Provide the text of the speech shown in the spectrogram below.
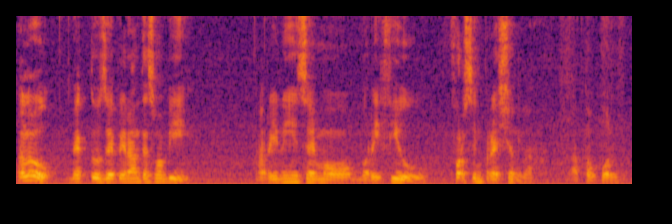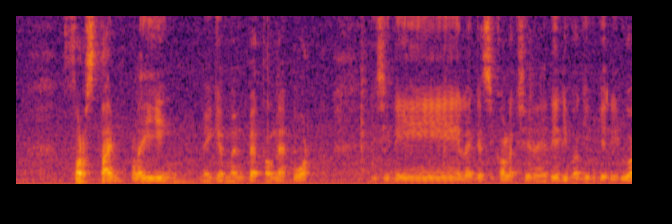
Halo, back to ZP Rantes Hobby. Hari ini saya mau mereview first impression lah ataupun first time playing Mega Man Battle Network. Di sini Legacy Collection ini dibagi menjadi dua,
